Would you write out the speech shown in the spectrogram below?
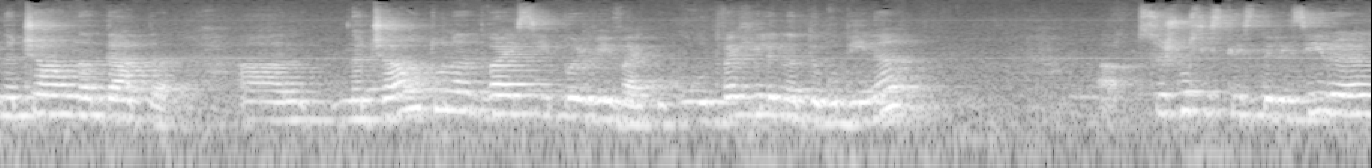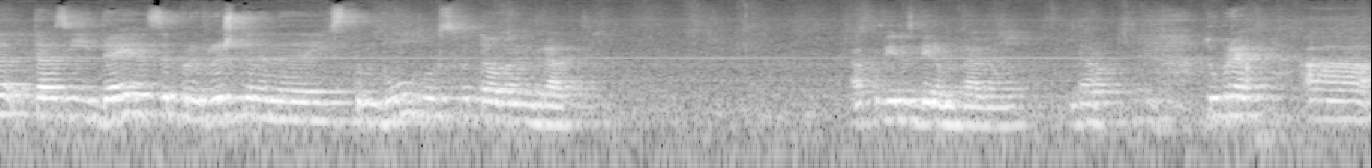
начална дата. А, началото на 21 век, около 2000-та година, всъщност изкристализира тази идея за превръщане на Истанбул в световен град. Ако ви разбирам правилно. Да. Добре. А,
